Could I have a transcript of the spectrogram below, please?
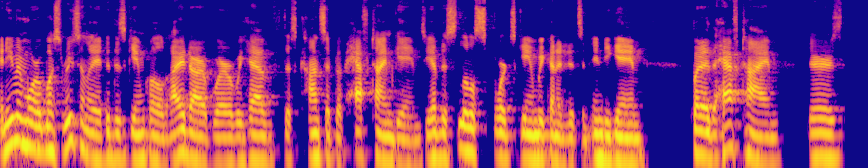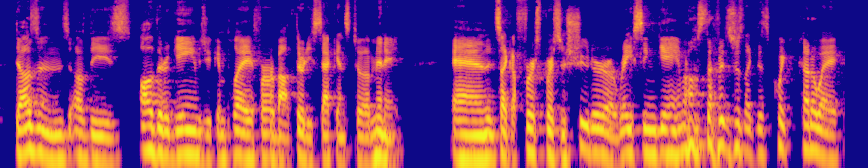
And even more, most recently, I did this game called IDARB where we have this concept of halftime games. You have this little sports game we kind of did, it's an indie game. But at the halftime, there's dozens of these other games you can play for about 30 seconds to a minute. And it's like a first person shooter, a racing game, and all stuff. It's just like this quick cutaway. And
